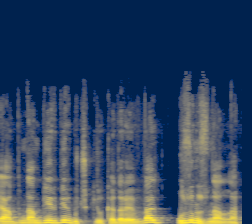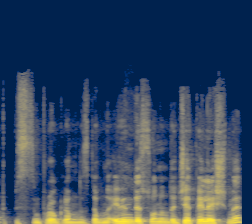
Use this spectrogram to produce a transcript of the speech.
yani bundan bir, bir buçuk yıl kadar evvel uzun uzun anlattık biz sizin programınızda bunu. Elinde sonunda cepheleşme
